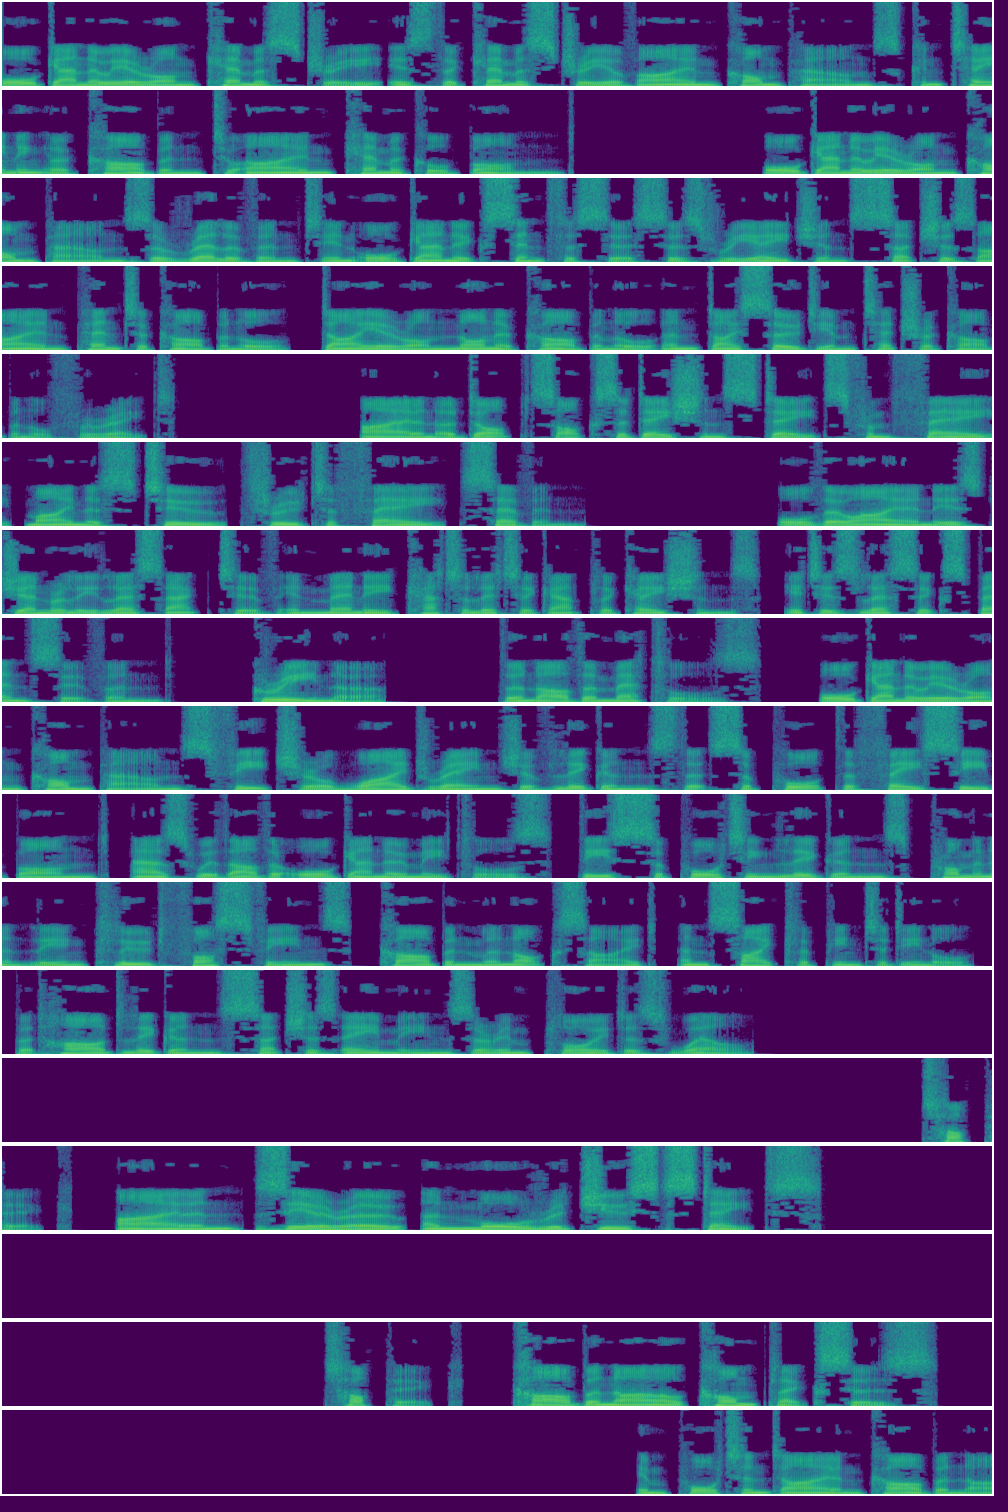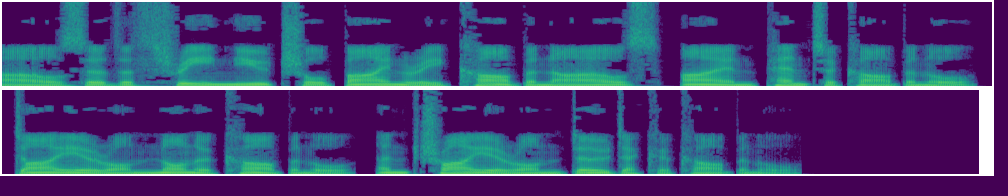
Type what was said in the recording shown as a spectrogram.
Organoiron chemistry is the chemistry of iron compounds containing a carbon-to-iron chemical bond. Organoiron compounds are relevant in organic synthesis as reagents such as iron pentacarbonyl, diiron nonacarbonyl and disodium tetracarbonyl ferrate. Iron adopts oxidation states from Fe through to Fe 7. Although iron is generally less active in many catalytic applications, it is less expensive and «greener» than other metals. Organoiron compounds feature a wide range of ligands that support the Fe-C bond. As with other organometals, these supporting ligands prominently include phosphines, carbon monoxide, and cyclopentadienyl, but hard ligands such as amines are employed as well. Topic: Iron 0 and more reduced states. Topic: Carbonyl complexes. Important iron carbonyls are the three neutral binary carbonyls, iron pentacarbonyl, diiron nonacarbonyl, and triiron dodecacarbonyl.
